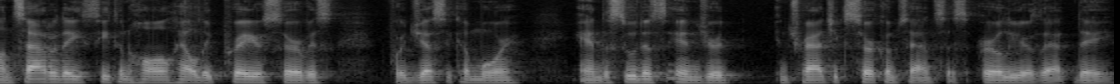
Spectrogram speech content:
On Saturday, Seton Hall held a prayer service for Jessica Moore and the students injured in tragic circumstances earlier that day.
